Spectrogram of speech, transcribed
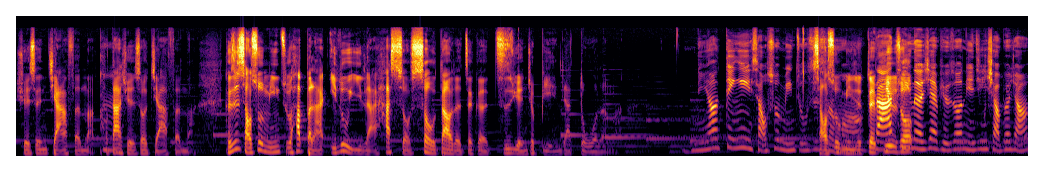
学生加分嘛，考大学的时候加分嘛。嗯、可是少数民族他本来一路以来他所受到的这个资源就比人家多了嘛。你要定义少数民族是少数民族，对，譬如说，现在比如说年轻小朋友讲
